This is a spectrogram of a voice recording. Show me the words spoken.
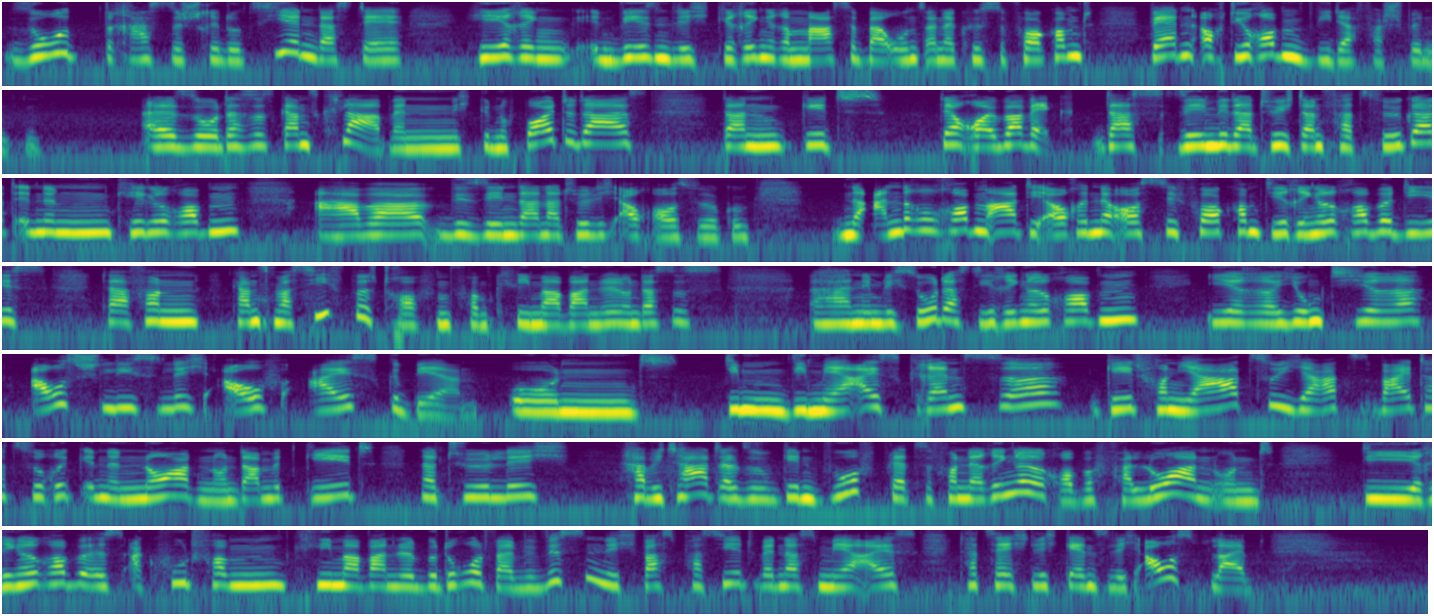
so drastisch reduzieren, dass der Hering in wesentlich geringerem Maße bei uns an der Küste vorkommt, werden auch die Robben wieder verschwinden. Also das ist ganz klar. Wenn nicht genug Beute da ist, dann geht der Räuber weg. Das sehen wir natürlich dann verzögert in den Kegelrobben, aber wir sehen da natürlich auch Auswirkungen. Eine andere Robbenart, die auch in der Ostsee vorkommt, die Ringelrobbe, die ist davon ganz massiv betroffen vom Klimawandel. Und das ist äh, nämlich so, dass die Ringelrobben ihre Jungtiere ausschließlich auf Eis gebären. Und die, die, Meereisgrenze geht von Jahr zu Jahr weiter zurück in den Norden und damit geht natürlich Habitat, also gehen Wurfplätze von der Ringelrobbe verloren und die Ringelrobbe ist akut vom Klimawandel bedroht, weil wir wissen nicht, was passiert, wenn das Meereis tatsächlich gänzlich ausbleibt.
